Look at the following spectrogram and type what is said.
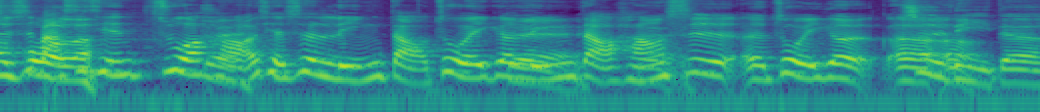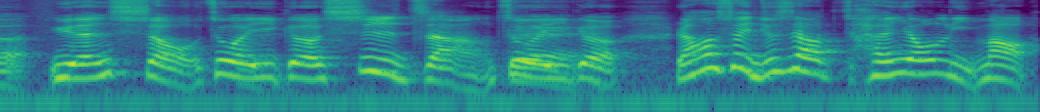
只是把事情做好，而且是领导，作为一个领导，好像是呃作为一个呃治理的。元首，作为一个市长，作为一个，然后所以你就是要很有礼貌。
